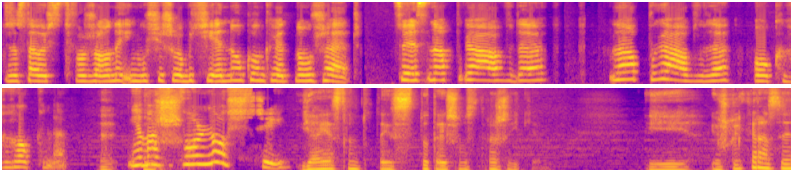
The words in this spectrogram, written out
zostałeś stworzony i musisz robić jedną konkretną rzecz, co jest naprawdę, naprawdę okropne. Y, Nie masz cóż, wolności. Ja jestem tutaj z tutejszym strażnikiem. I już kilka razy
